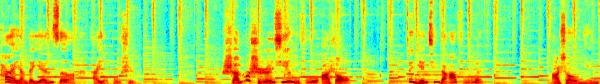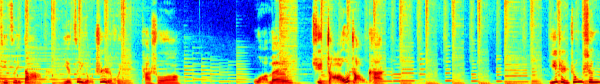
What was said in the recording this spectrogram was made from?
太阳的颜色，还有布施。什么使人幸福？阿寿，最年轻的阿福问。阿寿年纪最大，也最有智慧。他说：“我们去找找看。”一阵钟声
